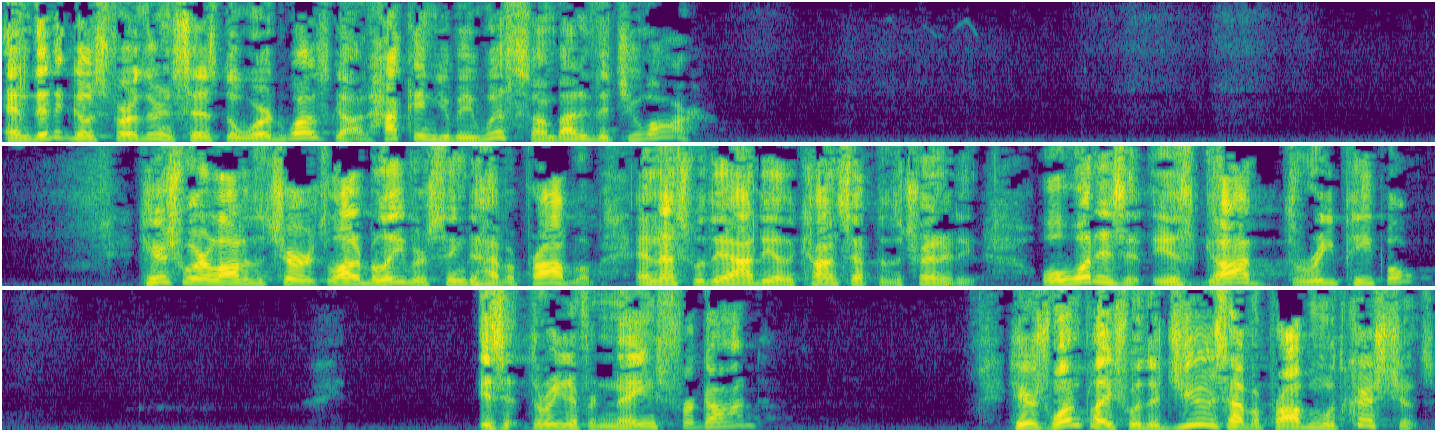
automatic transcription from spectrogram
And then it goes further and says the Word was God. How can you be with somebody that you are? Here's where a lot of the church, a lot of believers seem to have a problem. And that's with the idea the concept of the Trinity. Well, what is it? Is God three people? Is it three different names for God? Here's one place where the Jews have a problem with Christians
